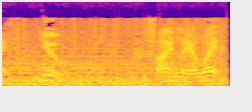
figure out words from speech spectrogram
Hey, you. You're finally awake.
